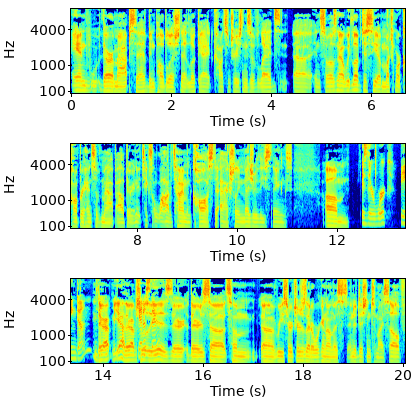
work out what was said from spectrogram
and w- there are maps that have been published that look at concentrations of leads uh, in soils. Now, we'd love to see a much more comprehensive map out there, and it takes a lot of time and cost to actually measure these things. Um, is there work being done? There, yeah, there absolutely there? is. There, there's uh, some uh, researchers that are working on this in addition to myself,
